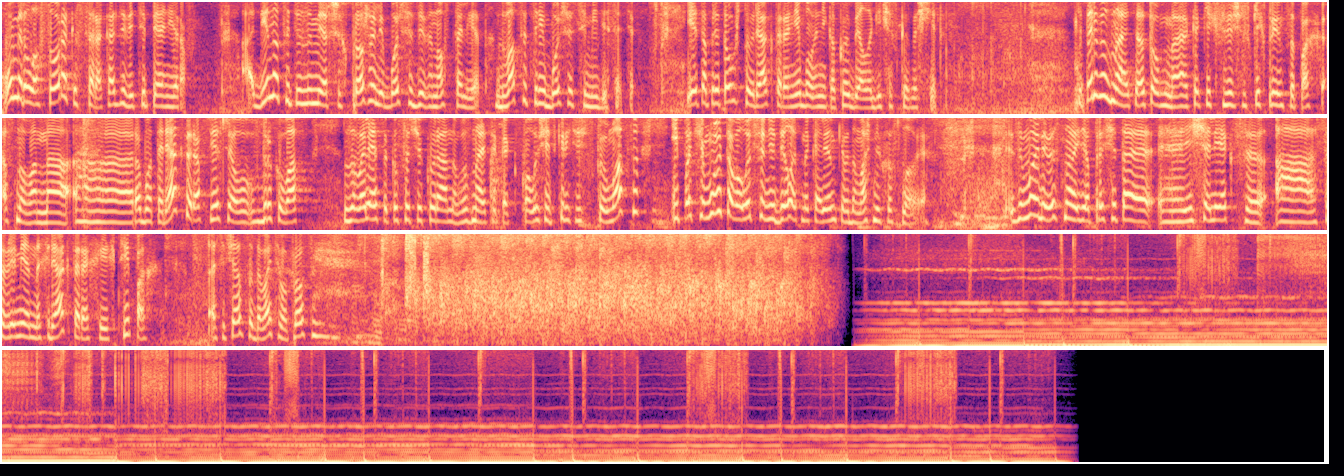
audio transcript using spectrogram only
умерло 40 из 49 пионеров. 11 из умерших прожили больше 90 лет, 23 больше 70. И это при том, что у реактора не было никакой биологической защиты. Теперь вы знаете о том, на каких физических принципах основана э, работа реакторов. Если вдруг у вас заваляется кусочек урана, вы знаете, как получить критическую массу и почему этого лучше не делать на коленке в домашних условиях. Зимой или весной я прочитаю э, еще лекцию о современных реакторах и их типах. А сейчас задавайте вопросы.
